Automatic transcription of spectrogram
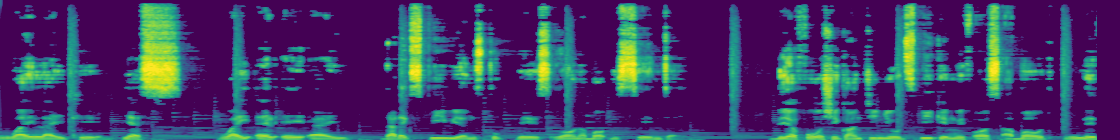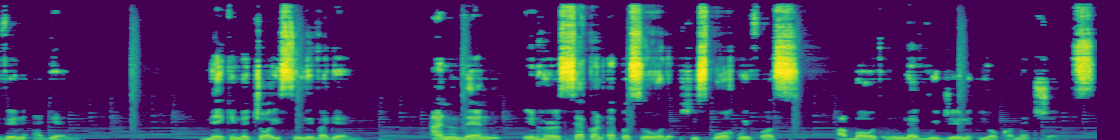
YLAI came. Yes, YLAI that experience took place around about the same time. Therefore, she continued speaking with us about living again, making the choice to live again. And then, in her second episode, she spoke with us about leveraging your connections.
